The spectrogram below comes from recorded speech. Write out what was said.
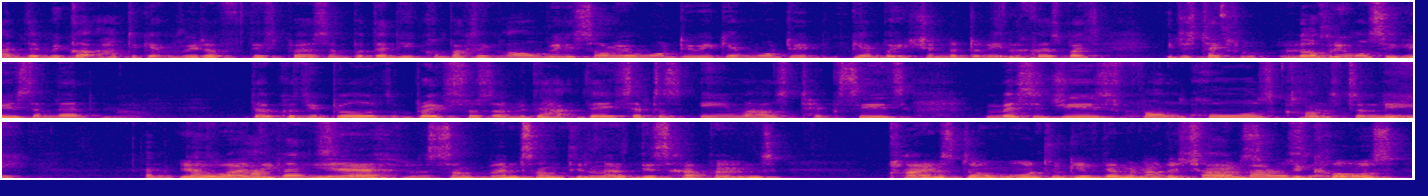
And then we got had to get rid of this person. But then he come back saying, "Oh, I'm really sorry. I won't do it again. Won't do it again." But you shouldn't have done it in the first place. You just take. Too late. Nobody wants to use them then no. Because you build breaks trust and they sent us emails, texts, messages, phone calls constantly, and You that's what why? The, happens. yeah, some, when something like this happens, clients don't want to give them another So chance embarrassing. because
